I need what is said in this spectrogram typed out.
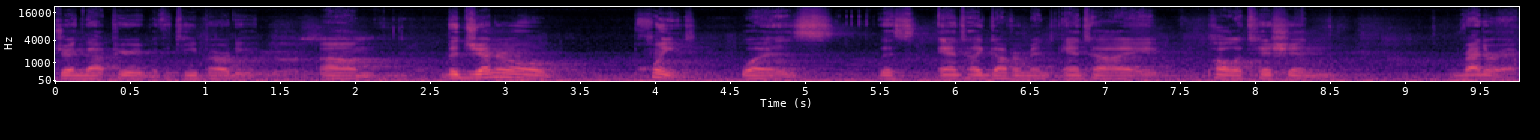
during that period with the Tea Party, um, the general point was this anti government, anti politician rhetoric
